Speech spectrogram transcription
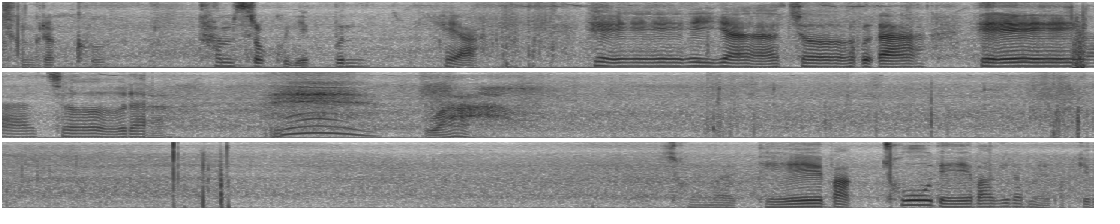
둥그랗고 탐스럽고 예쁜 해야 해야 져라 해야 져라. 와우 정말 대박 초대박이란 말밖에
